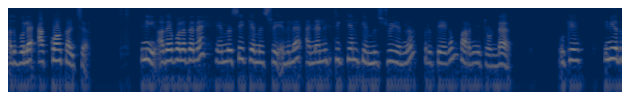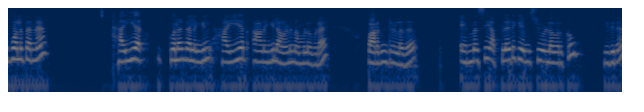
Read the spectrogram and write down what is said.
അതുപോലെ അക്വാകൾച്ചർ ഇനി അതേപോലെ തന്നെ എം എസ് സി കെമിസ്ട്രി ഇതിൽ അനലിറ്റിക്കൽ കെമിസ്ട്രി എന്ന് പ്രത്യേകം പറഞ്ഞിട്ടുണ്ട്. ഓക്കെ ഇനി അതുപോലെ തന്നെ ഹയർ ഇക്വലന്റ് അല്ലെങ്കിൽ ഹയർ ആണെങ്കിലാണ് നമ്മളിവിടെ പറഞ്ഞിട്ടുള്ളത്. M S C applied chemistry ഉള്ളവർക്കും ഇതിന്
